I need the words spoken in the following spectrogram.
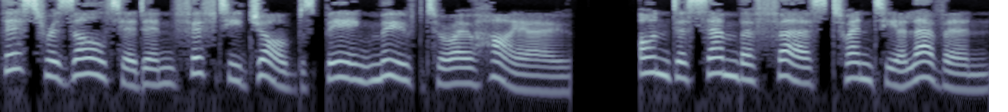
This resulted in 50 jobs being moved to Ohio. On December 1, 2011,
